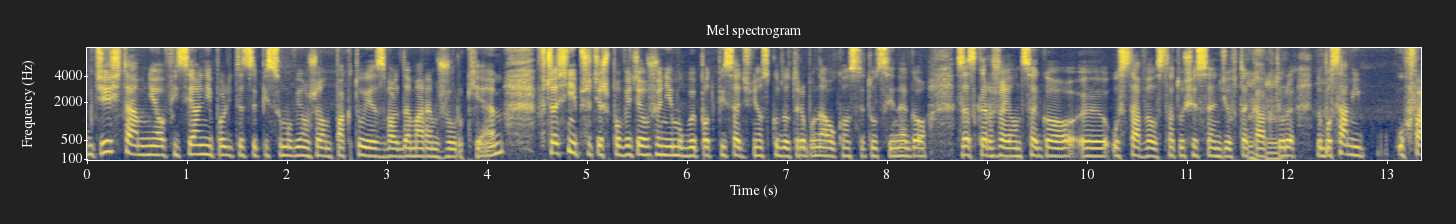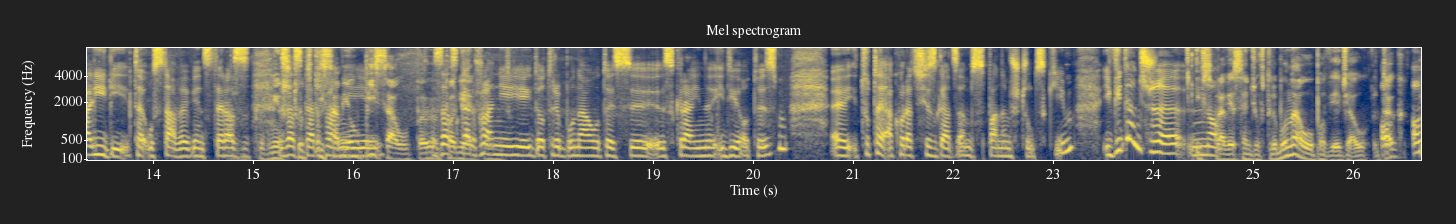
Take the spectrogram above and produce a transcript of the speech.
Gdzieś tam nieoficjalnie politycy PiSu mówią, że on paktuje z Waldemarem Żurkiem. Wcześniej przecież powiedział, że nie mógłby podpisać wniosku do Trybunału Konstytucyjnego zaskarżającego y, ustawę o statusie sędziów TK, Mhm. który, no bo sami uchwalili tę ustawę, więc teraz Pewnie zaskarżanie ją jej, pisał pe- zaskarżanie jej do Trybunału to jest y, skrajny idiotyzm. Y, tutaj akurat się z panem Szczuckim. I widać, że I w no, sprawie sędziów Trybunału powiedział, tak, o-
